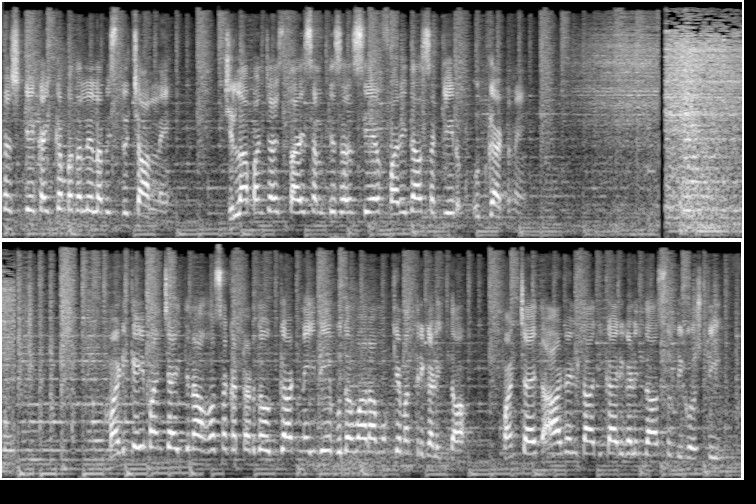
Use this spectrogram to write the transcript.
ಫೆಸ್ಟ್ಗೆ ಕೈಕಂಬದಲ್ಲಿ ಲಭಿಸಿತು ಚಾಲನೆ. ಜಿಲ್ಲಾ ಪಂಚಾಯತ್ ಸ್ಥಾಯಿ ಸಮಿತಿ ಸದಸ್ಯ ಫರೀದಾ ಸಕೀರ್ ಉದ್ಘಾಟನೆ. ಮಡಿಕೈ ಪಂಚಾಯತಿನ ಹೊಸ ಕಟ್ಟಡದ ಉದ್ಘಾಟನೆ ಇದೇ ಬುಧವಾರ ಮುಖ್ಯಮಂತ್ರಿಗಳಿಂದ. ಪಂಚಾಯತ್ ಆಡಳಿತಾಧಿಕಾರಿಗಳಿಂದ ಸುದ್ದಿಗೋಷ್ಠಿ.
